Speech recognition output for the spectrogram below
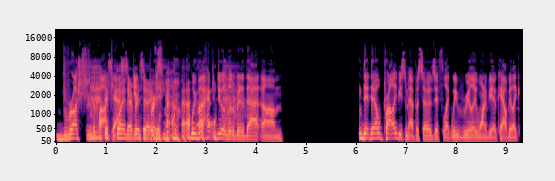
rush through the podcast to get to. Prismo. we might have to do a little bit of that. Um, th- there'll probably be some episodes if like we really want to be okay. I'll be like,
